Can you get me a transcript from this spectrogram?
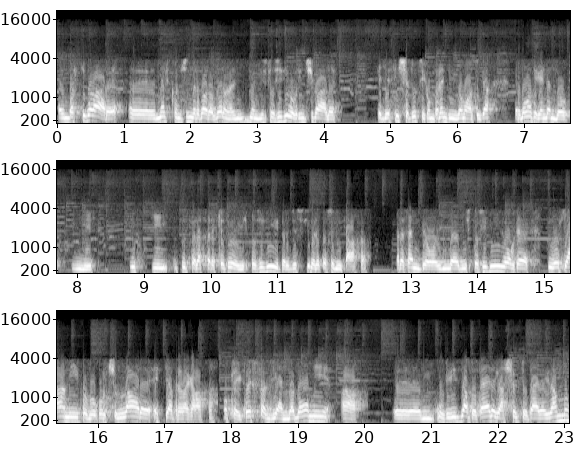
e in particolare eh, nel concentratore, ovvero nel, nel, dispositivo principale che gestisce tutti i componenti di domotica, per domotica intendo quindi tutti, tutte le apparecchiature e i dispositivi per gestire le cose di casa per esempio il dispositivo che tu lo chiami proprio col cellulare e ti apre la casa. Ok, questa azienda Domi ha ehm, utilizzato Telegram, ha scelto Telegram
